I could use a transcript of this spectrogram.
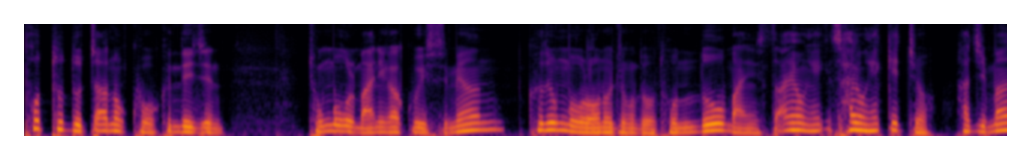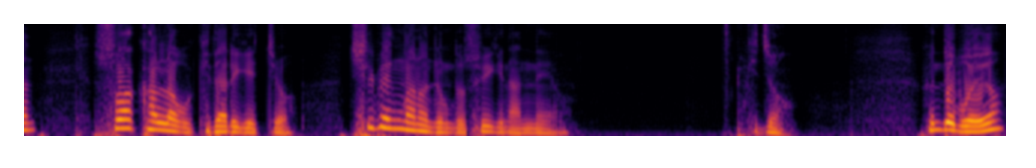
포트도 짜놓고 근데 이제 종목을 많이 갖고 있으면 그 종목을 어느 정도 돈도 많이 사용했, 사용했겠죠. 하지만 수확하려고 기다리겠죠. 700만 원 정도 수익이 났네요. 그죠? 근데 뭐예요?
